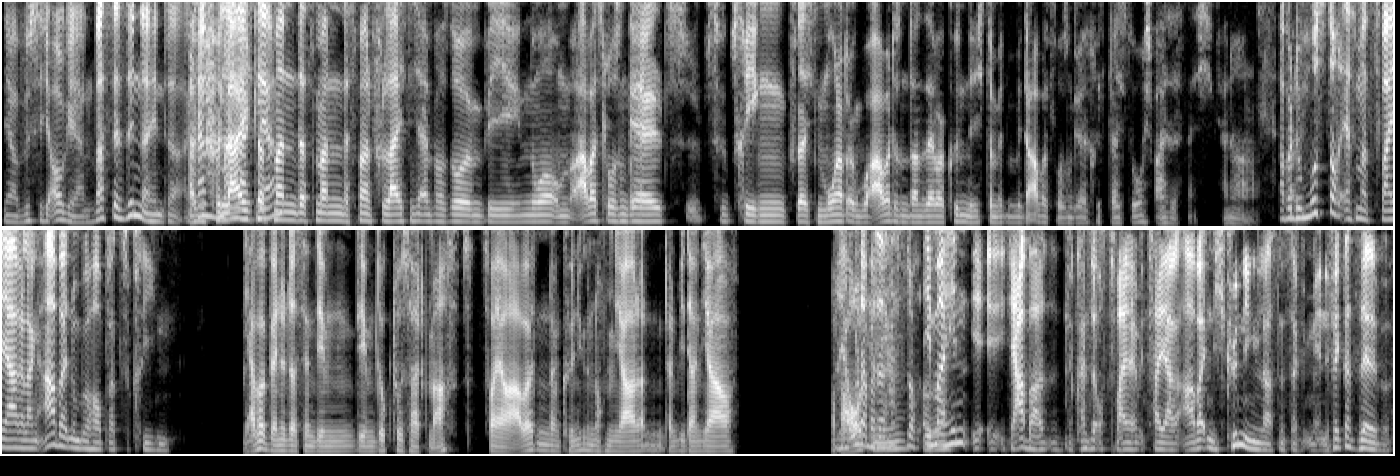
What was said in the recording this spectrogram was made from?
Ja, wüsste ich auch gern. Was ist der Sinn dahinter? Also Kannst vielleicht, dass man, dass man, dass man vielleicht nicht einfach so irgendwie nur um Arbeitslosengeld zu kriegen, vielleicht einen Monat irgendwo arbeitet und dann selber kündigt, damit man wieder Arbeitslosengeld kriegt. Vielleicht so, ich weiß es nicht. Keine Ahnung. Aber du musst doch erstmal zwei Jahre lang arbeiten, um überhaupt was zu kriegen. Ja, aber wenn du das in dem, dem Duktus halt machst, zwei Jahre arbeiten, dann kündigen noch ein Jahr, dann, dann wieder ein Jahr. Ja, und aber dann hast du doch immerhin, ja, aber du kannst ja auch zwei, zwei Jahre arbeiten, dich kündigen lassen. Ist im Endeffekt dasselbe.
